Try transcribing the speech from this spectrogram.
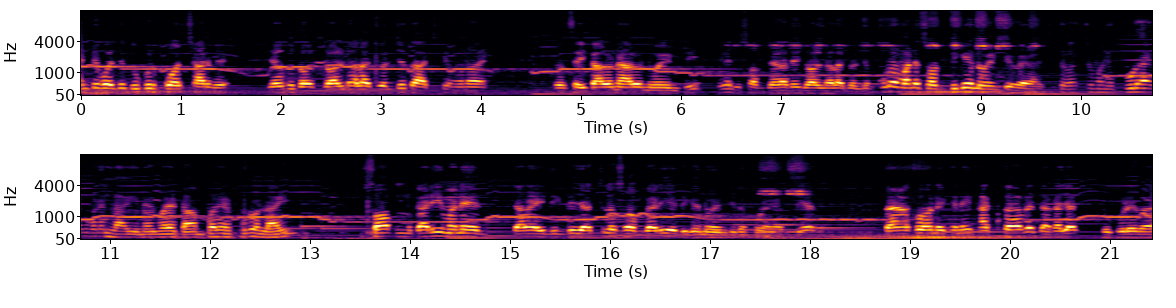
এন্ট্রি বলতে দুপুর পর ছাড়বে। যেহেতু জল ঢালা চলছে, তো আজকে মনে হয়, তো সেই কারণে আরও নো এন্ট্রি, ঠিক আছে? সব জায়গাতেই জল ঢালা চলছে। পুরো মানে সব দিকে নো এন্ট্রি হয়ে আছে। তো মানে পুরো একবারে লাইন একবারে ডাম্পারের পুরো লাইন সব গাড়ি মানে যারা এই দিক দিয়ে যাচ্ছিল সব গাড়ি এদিকে নো এন্ট্রিতে পড়ে যাচ্ছে তা এখন এখানেই থাকতে হবে দেখা যাক দুপুরে বা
